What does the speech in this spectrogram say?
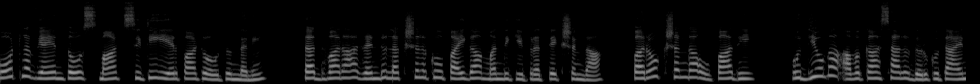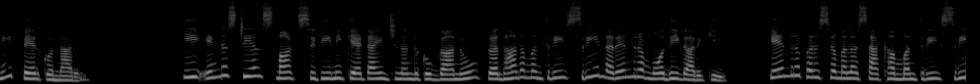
కోట్ల వ్యయంతో స్మార్ట్ సిటీ ఏర్పాటు అవుతుందని తద్వారా రెండు లక్షలకు పైగా మందికి ప్రత్యక్షంగా పరోక్షంగా ఉపాధి ఉద్యోగ అవకాశాలు దొరుకుతాయని పేర్కొన్నారు. ఈ ఇండస్ట్రియల్ స్మార్ట్ సిటీని కేటాయించినందుకు గాను ప్రధానమంత్రి శ్రీ నరేంద్ర మోదీ గారికి కేంద్ర పరిశ్రమల శాఖ మంత్రి శ్రీ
